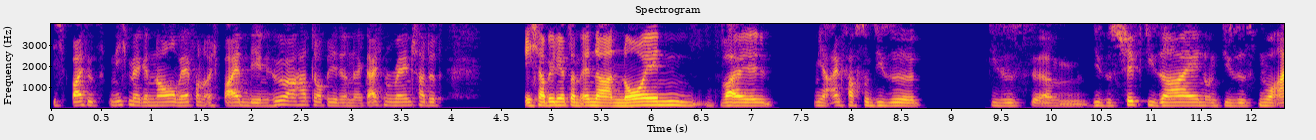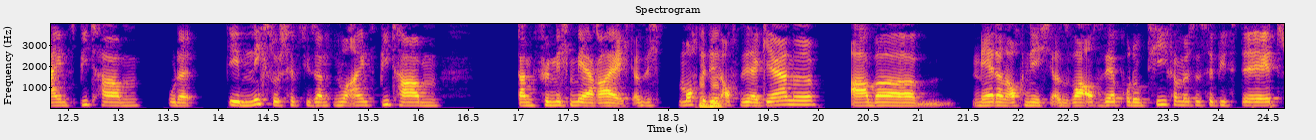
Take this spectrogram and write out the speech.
Ich weiß jetzt nicht mehr genau, wer von euch beiden den höher hatte, ob ihr den in der gleichen Range hattet. Ich habe ihn jetzt am Ende an neun, weil mir einfach so diese dieses, ähm, dieses Shift-Design und dieses nur ein Speed haben oder eben nicht so Shift-Design, nur ein Speed haben, dann für mich mehr reicht. Also ich mochte mhm. den auch sehr gerne, aber mehr dann auch nicht. Also war auch sehr produktiv am Mississippi State.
